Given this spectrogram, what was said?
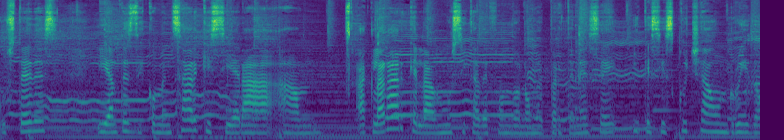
ustedes. Y antes de comenzar quisiera aclarar que la música de fondo no me pertenece y que si escucha un ruido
